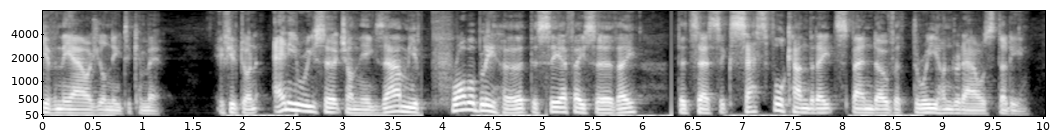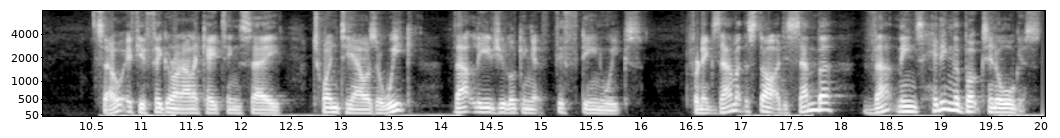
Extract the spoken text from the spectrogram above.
given the hours you'll need to commit. If you've done any research on the exam, you've probably heard the CFA survey that says successful candidates spend over 300 hours studying. So if you figure on allocating, say, 20 hours a week, that leaves you looking at 15 weeks. For an exam at the start of December, that means hitting the books in August.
